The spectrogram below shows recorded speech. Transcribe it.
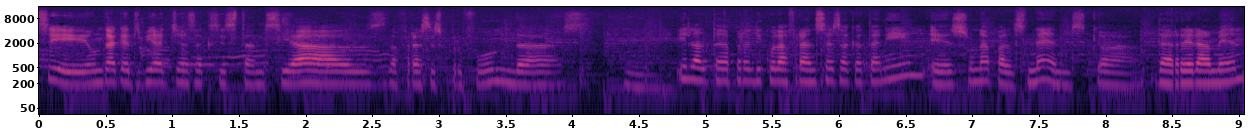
Sí, un d'aquests viatges existencials, de frases profundes... I l'altra pel·lícula francesa que tenim és una pels nens, que darrerament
